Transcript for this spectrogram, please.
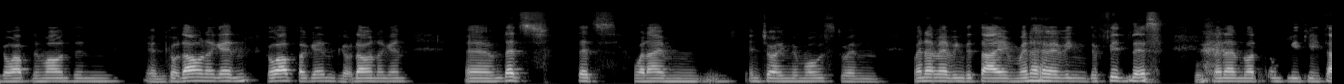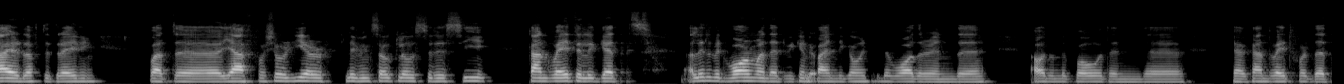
go up the mountain, and go down again, go up again, go down again. Um, that's that's what I'm enjoying the most when when I'm having the time, when I'm having the fitness when I'm not completely tired of the training. But uh, yeah, for sure, here living so close to the sea, can't wait till it gets a little bit warmer that we can yep. finally go into the water and uh, out on the boat. And uh, yeah, can't wait for that.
